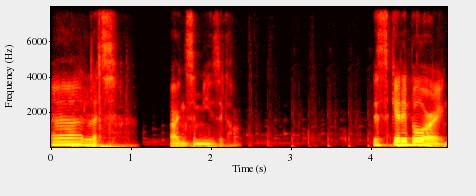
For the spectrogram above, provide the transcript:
Uh, let's bang some music. This is getting boring.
